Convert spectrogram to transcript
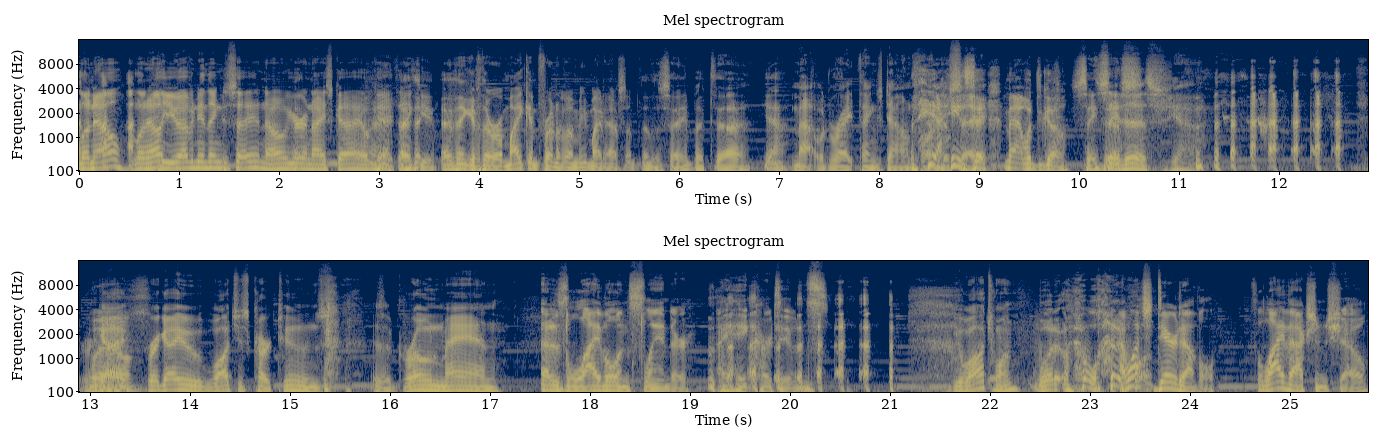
Linnell, Linnell, you have anything to say? No, you're a nice guy. Okay, I thank thi- you. I think if there were a mic in front of him, he might have something to say. But uh, yeah, Matt would write things down for him yeah, to he'd say. say- Matt would go say this. Say this, yeah. for, a guy, Well- for a guy who watches cartoons as a grown man, That is libel and slander. I hate cartoons. you watch one. What? what I watched Daredevil. It's a live action show,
